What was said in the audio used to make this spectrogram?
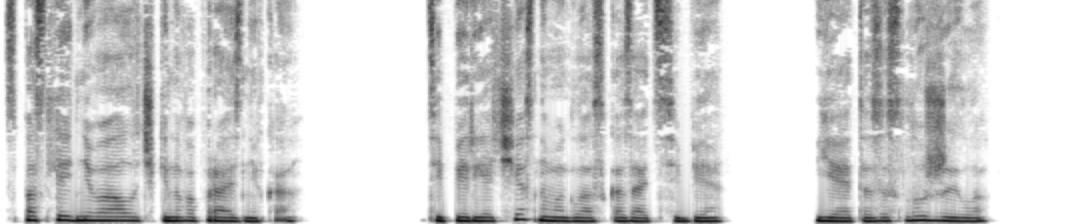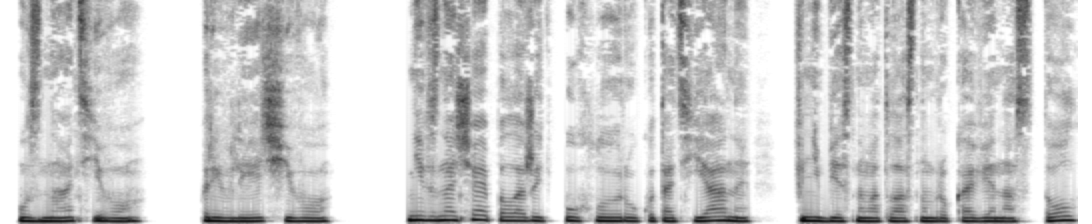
с последнего Алочкиного праздника. Теперь я честно могла сказать себе, я это заслужила узнать его, привлечь его, невзначай положить пухлую руку Татьяны в небесном атласном рукаве на стол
